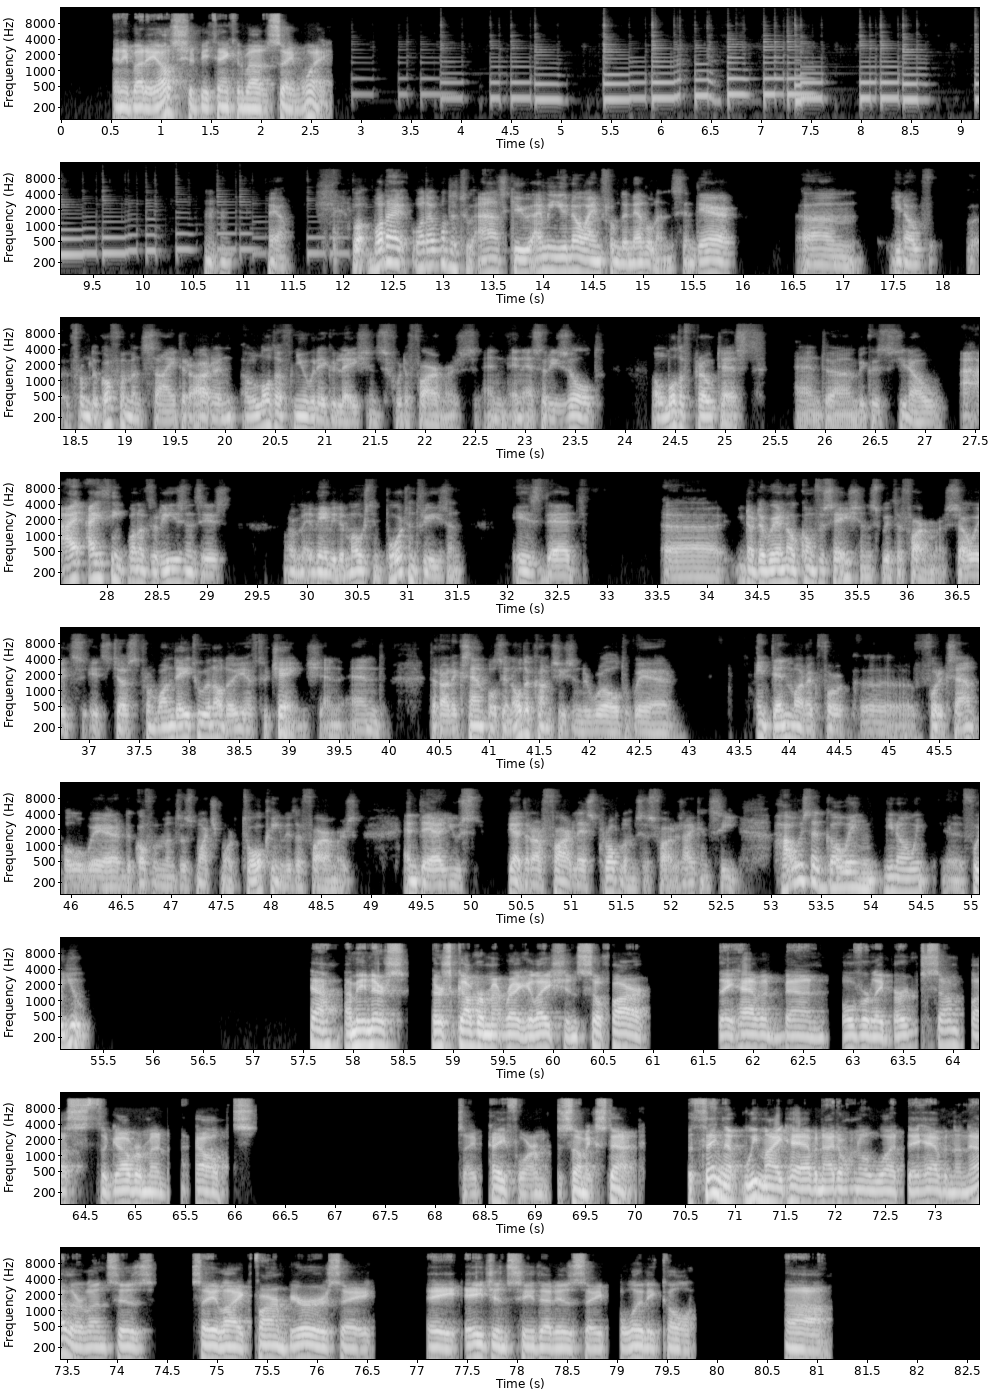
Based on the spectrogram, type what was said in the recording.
anybody else should be thinking about it the same way. What I what I wanted to ask you, I mean, you know, I'm from the Netherlands, and there, um, you know, from the government side, there are an, a lot of new regulations for the farmers, and and as a result, a lot of protests. And um, because you know, I I think one of the reasons is, or maybe the most important reason, is that uh, you know there were no conversations with the farmers, so it's it's just from one day to another you have to change, and and there are examples in other countries in the world where in Denmark, for uh, for example, where the government was much more talking with the farmers, and there you yeah there are far less problems as far as I can see. How is that going? You know, uh, for you? Yeah, I mean, there's there's government regulations. So far, they haven't been overly burdensome. Plus, the government helps say pay for them to some extent the thing that we might have, and I don't know what they have in the Netherlands, is say like Farm Bureau is a a agency that is a political uh,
